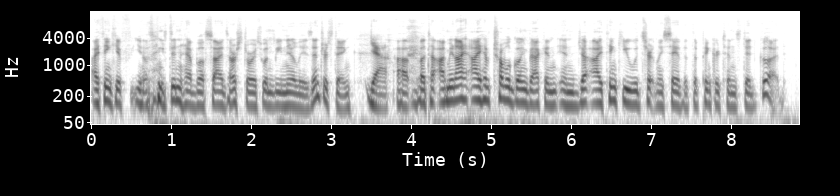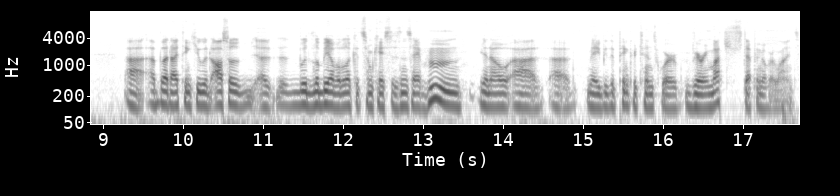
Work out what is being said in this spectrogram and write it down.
I think if you know things didn't have both sides, our stories wouldn't be nearly as interesting. Yeah. Uh, but uh, I mean, I, I have trouble going back and, and ju- I think you would certainly say that the Pinkertons did good. Uh, but I think you would also uh, would be able to look at some cases and say, hmm, you know, uh, uh, maybe the Pinkertons were very much stepping over lines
